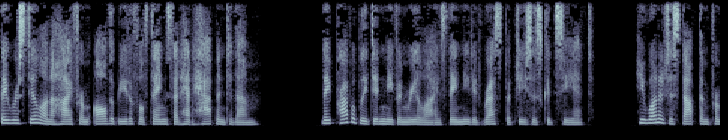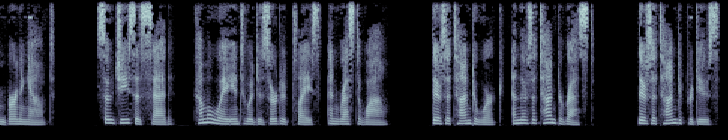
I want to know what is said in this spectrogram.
They were still on a high from all the beautiful things that had happened to them. They probably didn't even realize they needed rest, but Jesus could see it. He wanted to stop them from burning out. So Jesus said, Come away into a deserted place and rest a while. There's a time to work, and there's a time to rest. There's a time to produce,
